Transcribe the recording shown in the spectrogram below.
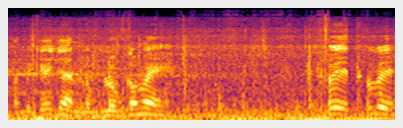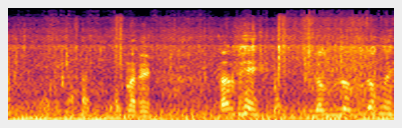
Tabi kayo dyan, lublob kami. Tabi, tabi. tabi, lublob kami.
